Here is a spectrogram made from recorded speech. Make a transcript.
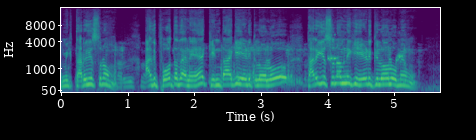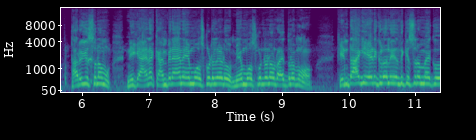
మీకు తరిగిస్తున్నాం. అది పోతుందనే కింటాకి ఏడు కిలోలు తరిగిస్తున్నాం నీకు ఏడు కిలోలు మేము. తరిగిస్తున్నాము. నీకు ఆయన కంపెనీ ఆయన ఏం మోసుకుంటలేడు. మేము మోసుకుంటున్నాం రైతులము. కింటాకి ఏడు కిలోలు ఎందుకు ఇస్తున్నాం మీకు?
